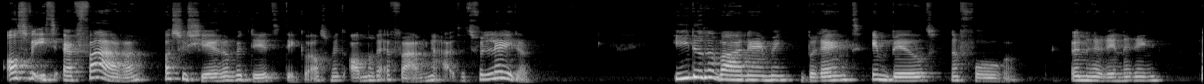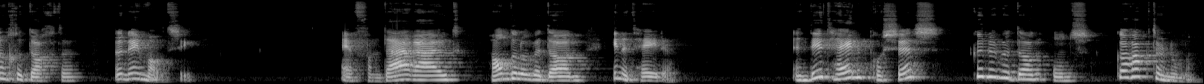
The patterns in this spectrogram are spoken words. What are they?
Als we iets ervaren, associëren we dit dikwijls met andere ervaringen uit het verleden. Iedere waarneming brengt in beeld naar voren een herinnering, een gedachte, een emotie. En van daaruit handelen we dan in het heden. En dit hele proces kunnen we dan ons karakter noemen.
